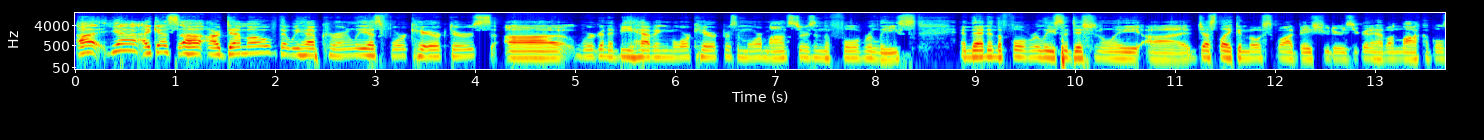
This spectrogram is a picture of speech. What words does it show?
Uh, yeah, I guess uh, our demo that we have currently has four characters. Uh, we're going to be having more characters and more monsters in the full release. And then in the full release, additionally, uh, just like in most squad based shooters, you're going to have unlockables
